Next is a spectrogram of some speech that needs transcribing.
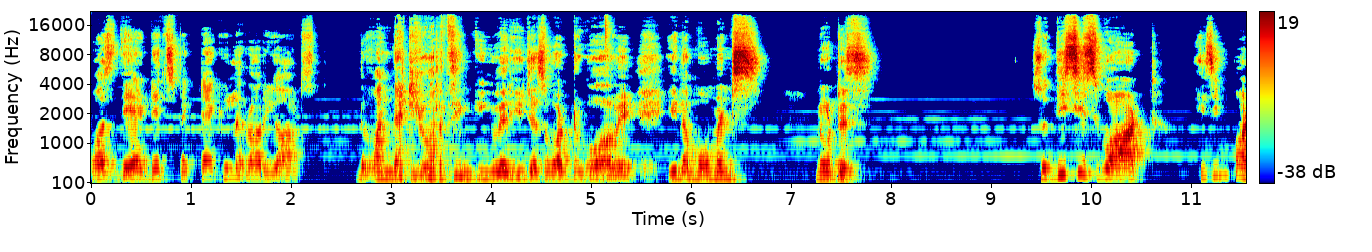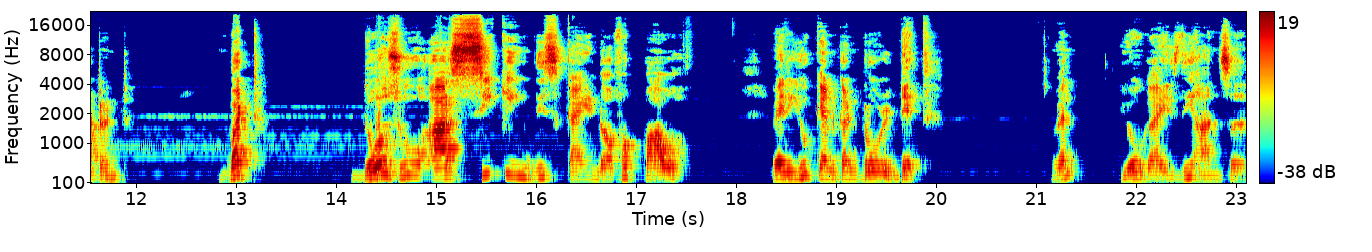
was their death spectacular or yours? The one that you are thinking where you just want to go away in a moment's notice. So, this is what is important. But those who are seeking this kind of a power where you can control death, well, yoga is the answer.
